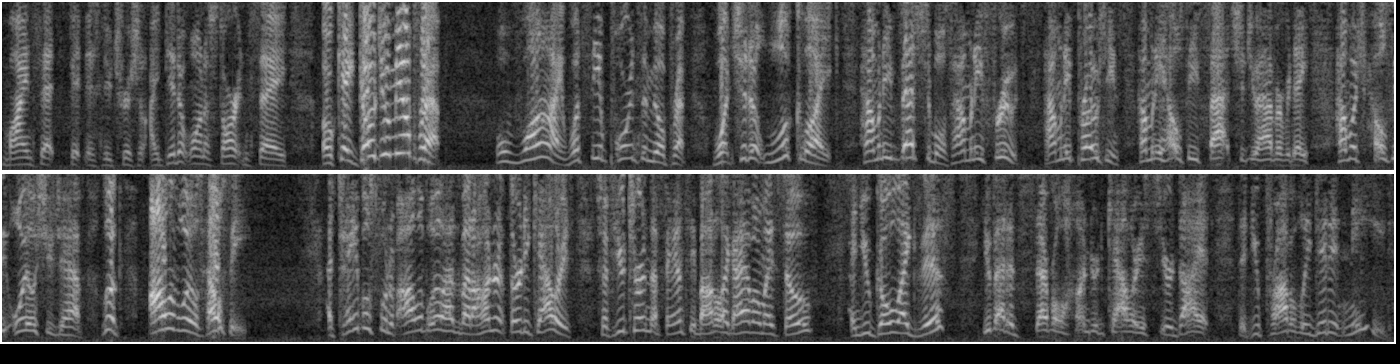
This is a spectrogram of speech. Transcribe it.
mindset, fitness, nutrition. I didn't want to start and say, okay, go do meal prep. Well, why? What's the importance of meal prep? What should it look like? How many vegetables? How many fruits? How many proteins? How many healthy fats should you have every day? How much healthy oil should you have? Look, olive oil is healthy. A tablespoon of olive oil has about 130 calories. So if you turn the fancy bottle like I have on my stove and you go like this, you've added several hundred calories to your diet that you probably didn't need,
